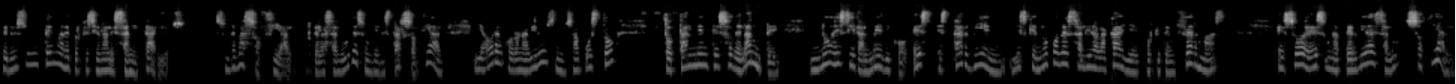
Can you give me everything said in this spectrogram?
pero es un tema de profesionales sanitarios, es un tema social, porque la salud es un bienestar social. Y ahora el coronavirus nos ha puesto totalmente eso delante. No es ir al médico, es estar bien. Y es que no poder salir a la calle porque te enfermas, eso es una pérdida de salud social,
